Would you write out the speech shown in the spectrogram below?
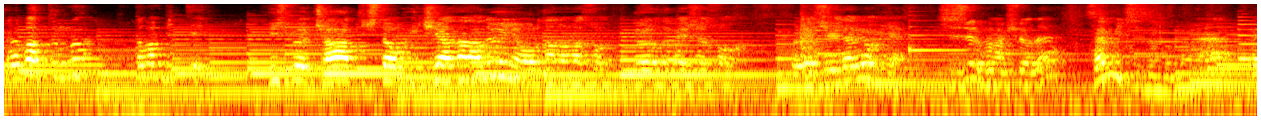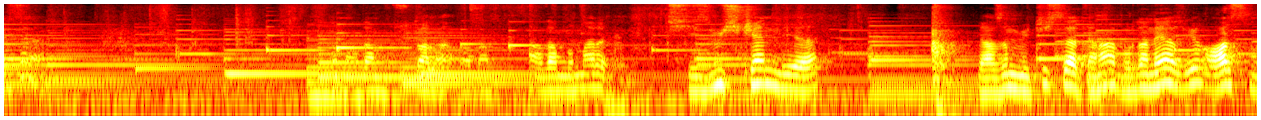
Şöyle baktın mı? Tamam bitti. Hiç böyle kağıt işte o iki yerden alıyorsun ya oradan ona sok, dördü beşe sok. Böyle şeyler yok ya. Çiziyorum hemen şöyle. Sen mi çizdin bunları? Ha. Versene. Adam usta lan adam. Adam bunları çizmiş kendi ya. Yazım müthiş zaten ha. Burada ne yazıyor? Ars mı?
